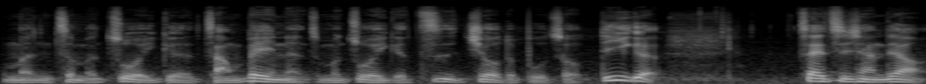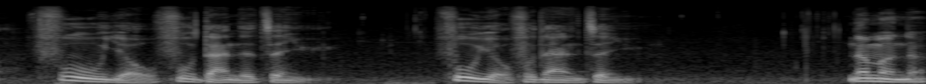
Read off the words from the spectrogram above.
我们怎么做一个长辈呢？怎么做一个自救的步骤？第一个，再次强调，负有负担的赠与，负有负担的赠与。那么呢？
